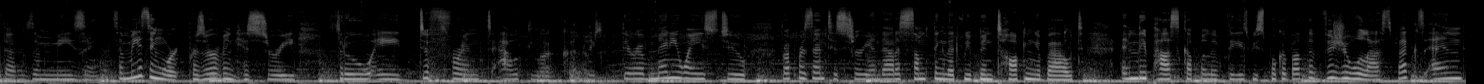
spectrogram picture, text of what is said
That is amazing. It's amazing work preserving history through a different outlook. Like, there are many ways to represent history, and that is something that we've been talking about in the past couple of days. We spoke about the visual aspects, and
